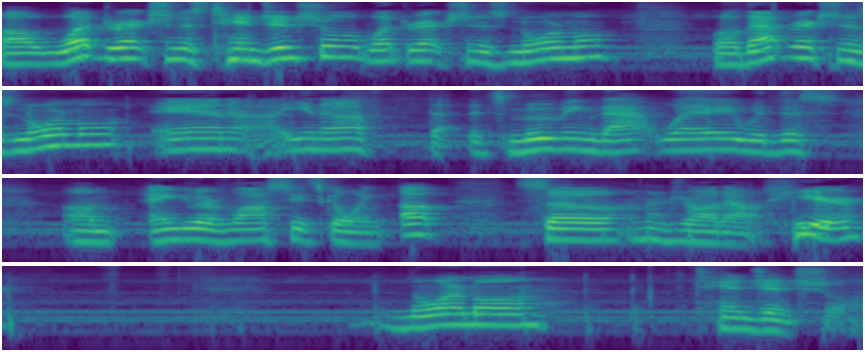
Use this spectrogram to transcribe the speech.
Uh, what direction is tangential? What direction is normal? Well, that direction is normal, and uh, you know it's moving that way with this um, angular velocity. It's going up, so I'm going to draw it out here. Normal, tangential,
